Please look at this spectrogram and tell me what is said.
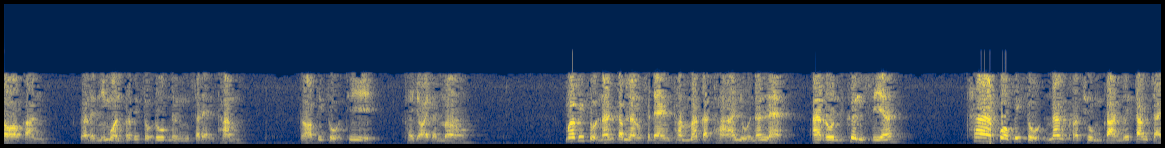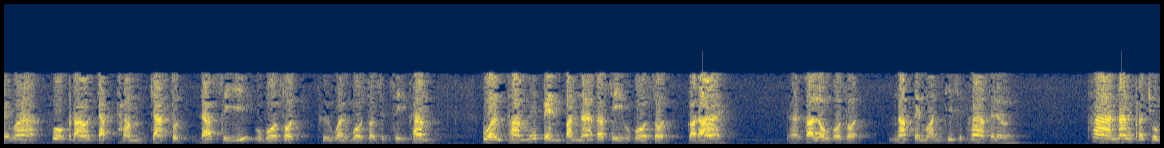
รอกัน ก็เลยนิมนต์พระภิกษุรูปหนึ่งแสดงธรรม รอภิกษุที่ทยอยกันมา เมื่อภิกษุนั้นกำลังแสดงธรรมกถาอยู่นั่นแหละ อรุณขึ้นเสีย ถ้าพวกภิกษุนั่งประชุมกันด้วยตั้งใจว่าพวกเราจัดทำจากตุดดัสีอุโบสถ คือวันอุโบสถสิบสี่ค่ำควรทำให้เป็นปัญณรสีอุโบสถก็ได้ก็ลงโบสถนับเป็นวันที่สิบห้าไปเลย ถ้านั่งประชุม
